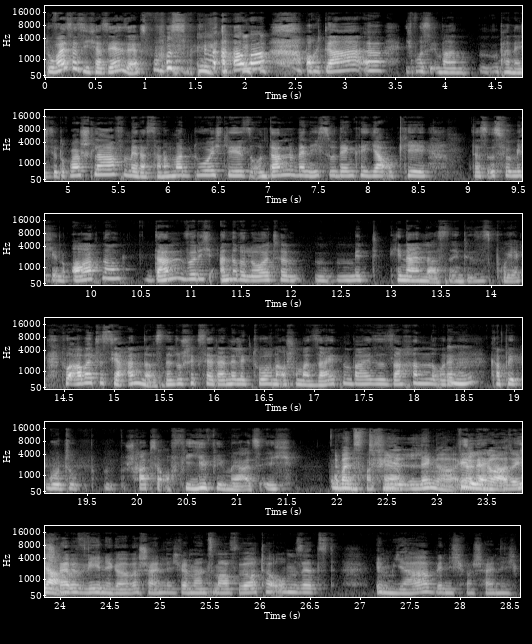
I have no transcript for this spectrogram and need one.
Du weißt, dass ich ja sehr selbstbewusst bin, aber auch da, äh, ich muss immer ein paar Nächte drüber schlafen, mir das dann nochmal durchlesen und dann, wenn ich so denke, ja, okay, das ist für mich in Ordnung, dann würde ich andere Leute mit hineinlassen in dieses Projekt. Du arbeitest ja anders, ne? Du schickst ja deine Lektoren auch schon mal seitenweise Sachen oder mhm. Kapitel. Gut, du schreibst ja auch viel, viel mehr als ich. Du meinst viel länger. Viel ja, länger. Genau. Also ich ja. schreibe weniger wahrscheinlich. Wenn man es mal auf Wörter umsetzt, im Jahr bin ich wahrscheinlich,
